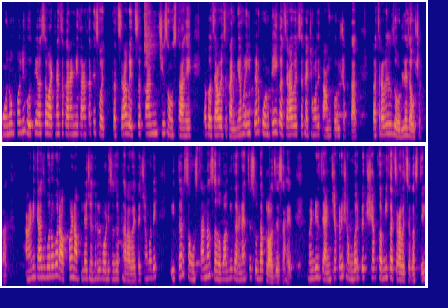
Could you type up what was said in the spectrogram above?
मोनोपॉली होते असं वाटण्याचं कारण नाही कारण का ते स्व कचरा वेचकांची संस्था आहे. किंवा कचरा वेचकांनी त्यामुळे इतर कोणतेही कचरा वेचक ह्याच्यामध्ये काम करू शकतात. कचरा वेचक जोडले जाऊ शकतात. आणि त्याचबरोबर आपण आपल्या जनरल बॉडीचा जो ठराव आहे त्याच्यामध्ये इतर संस्थांना सहभागी करण्याचे सुद्धा क्लॉजेस आहेत. म्हणजे ज्यांच्याकडे शंभरपेक्षा कमी कचरा वेचक असतील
